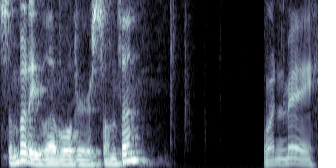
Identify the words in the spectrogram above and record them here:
Somebody leveled or something. Wasn't me.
